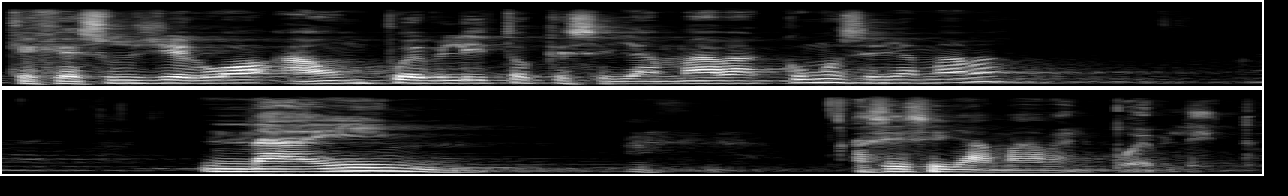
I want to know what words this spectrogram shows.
que Jesús llegó a un pueblito que se llamaba, ¿cómo se llamaba? Naim. Así se llamaba el pueblito.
